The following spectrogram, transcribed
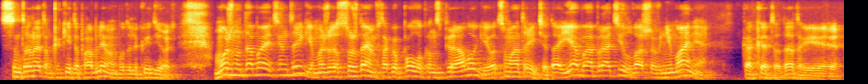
С интернетом какие-то проблемы буду ликвидировать. Можно добавить интриги, мы же рассуждаем в такой полуконспирологии. Вот смотрите, да, я бы обратил ваше внимание как это, да, такие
